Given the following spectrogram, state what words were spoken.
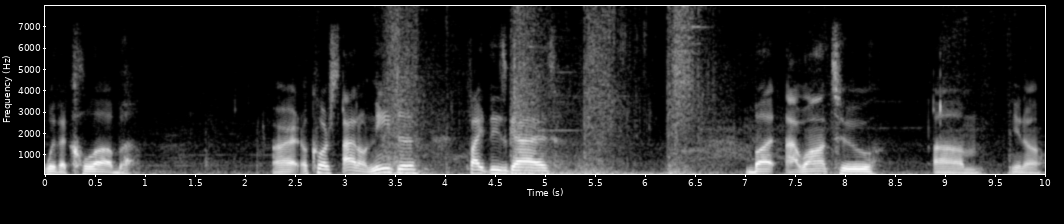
with a club. Alright, of course I don't need to fight these guys. But I want to, um, you know,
